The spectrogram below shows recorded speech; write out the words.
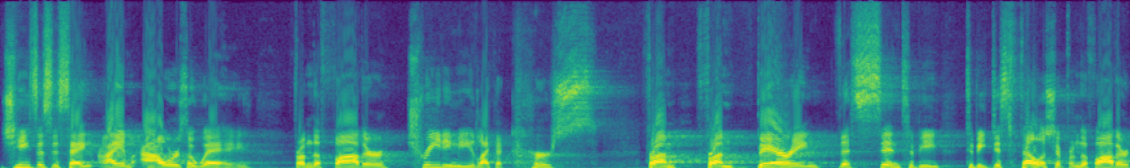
Jesus is saying, I am hours away from the Father treating me like a curse, from from bearing the sin to be, to be disfellowship from the Father,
